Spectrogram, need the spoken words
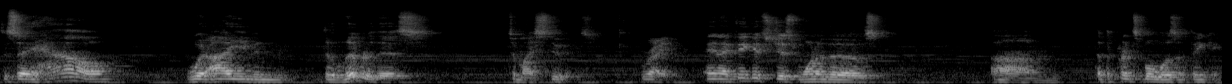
to say how would I even deliver this to my students Right. and I think it's just one of those um, that the principal wasn't thinking,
